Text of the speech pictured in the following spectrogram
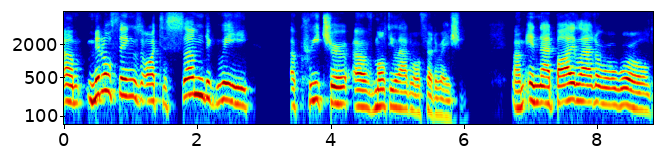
um, middle things are to some degree a creature of multilateral federation. Um, in that bilateral world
